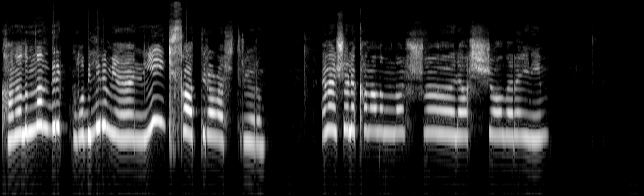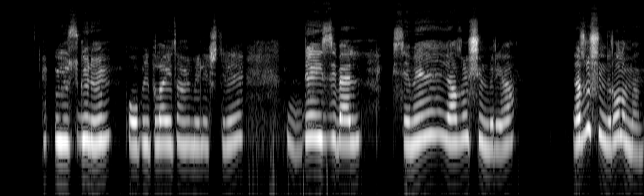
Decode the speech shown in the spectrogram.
Kanalımdan direkt bulabilirim ya. Niye iki saattir araştırıyorum? Hemen şöyle kanalımda şöyle aşağılara ineyim. Üzgünüm. Poppy Playtime eleştiri. Daisy Bell ismi yazmışımdır ya. Yazmışımdır oğlum ben.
